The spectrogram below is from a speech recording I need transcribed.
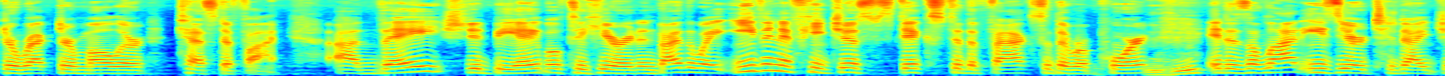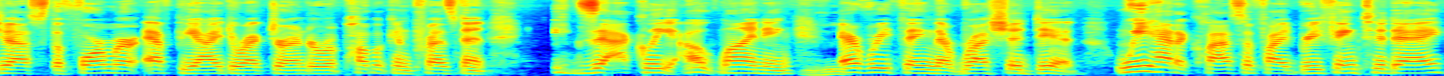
Director Mueller testify. Uh, they should be able to hear it. And by the way, even if he just sticks to the facts of the report, mm-hmm. it is a lot easier to digest the former FBI director under Republican president exactly outlining mm-hmm. everything that Russia did. We had a classified briefing today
